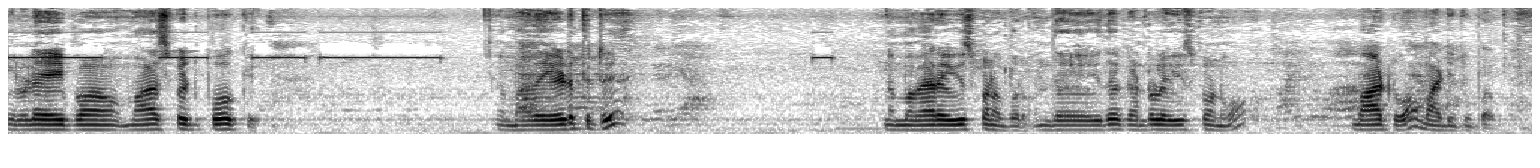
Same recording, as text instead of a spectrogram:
இதனுடைய இப்போ போக்கு. நம்ம அதை எடுத்துட்டு நம்ம வேற யூஸ் பண்ண போகிறோம் இந்த இதை கண்ட்ரோலை யூஸ் பண்ணுவோம். மாட்டுவோம் மாட்டிட்டு பார்ப்போம்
